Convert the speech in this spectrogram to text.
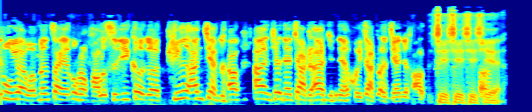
祝愿我们在路上跑的司机个个平安健康，安安全全驾驶，安安全全回家赚钱就好了。谢谢，谢谢。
